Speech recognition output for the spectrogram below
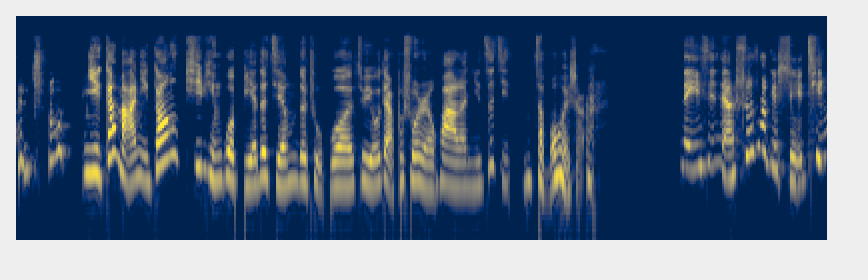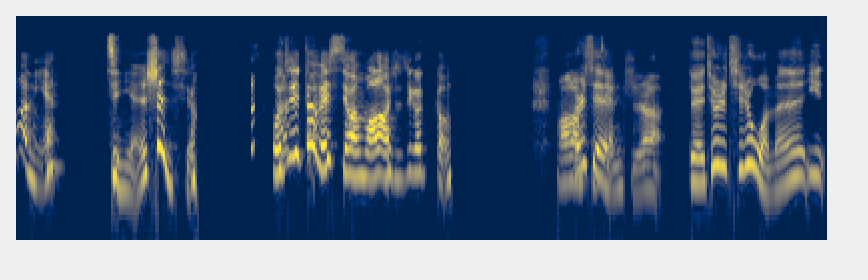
很出。你干嘛？你刚批评过别的节目的主播，就有点不说人话了，你自己你怎么回事儿？内心想说教给谁听啊你？谨言慎行。我最近特别喜欢毛老师这个梗。毛老师而且简直了。对，就是其实我们一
